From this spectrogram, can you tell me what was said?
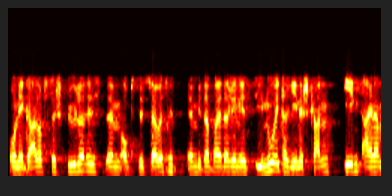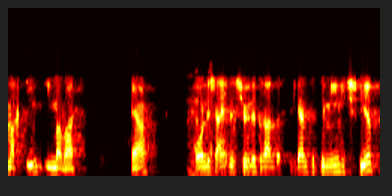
Und egal, ob es der Spüler ist, ähm, ob es die Service-Mitarbeiterin ist, die nur Italienisch kann, irgendeiner macht immer was. Ja, ja. Und das ist eigentlich das Schöne daran, dass die ganze Chemie nicht stirbt.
